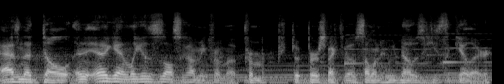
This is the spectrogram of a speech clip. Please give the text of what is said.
as an adult, and, and again, like this is also coming from a from a perspective of someone who knows he's the killer.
